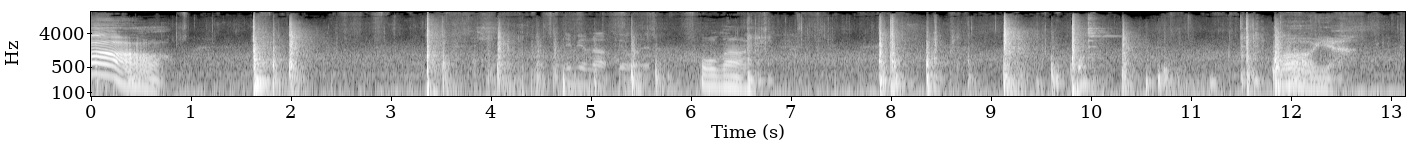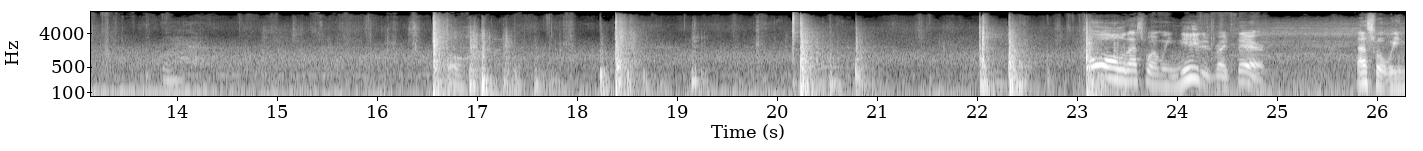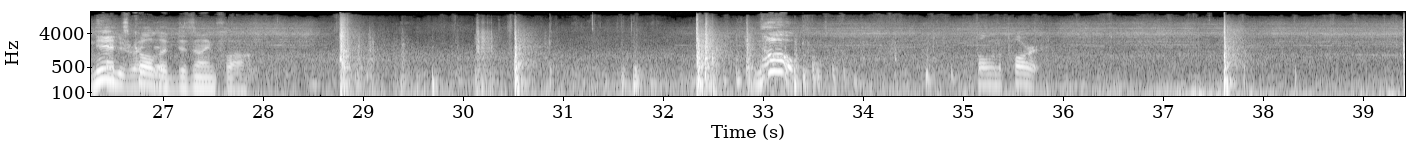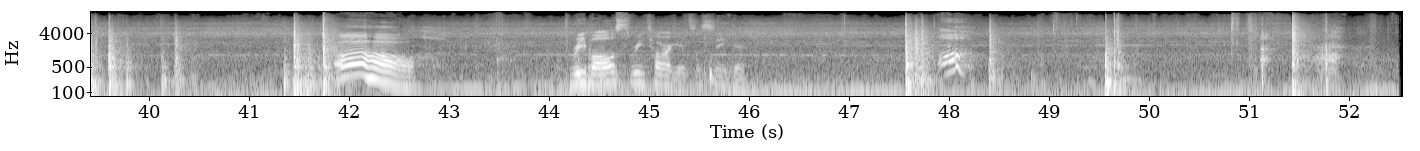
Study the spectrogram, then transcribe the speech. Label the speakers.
Speaker 1: Oh! Maybe I'm not feeling it. Hold on. Oh, yeah.
Speaker 2: Oh. That's what we needed right there. That's what we needed.
Speaker 1: That's
Speaker 2: right
Speaker 1: called
Speaker 2: there.
Speaker 1: a design flaw.
Speaker 2: No! Falling apart.
Speaker 1: Oh!
Speaker 2: Three balls, three targets. Let's see here.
